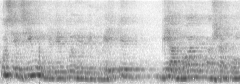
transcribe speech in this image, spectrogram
cu sesiuni de depunere de proiecte bianuale, așa cum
